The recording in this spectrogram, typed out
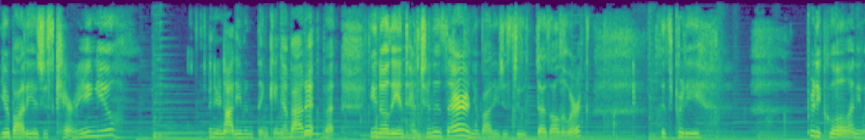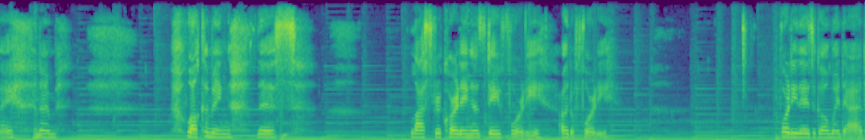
your body is just carrying you and you're not even thinking about it, but you know the intention is there and your body just do, does all the work. It's pretty pretty cool anyway, and I'm welcoming this last recording as day 40 out of 40. 40 days ago, my dad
